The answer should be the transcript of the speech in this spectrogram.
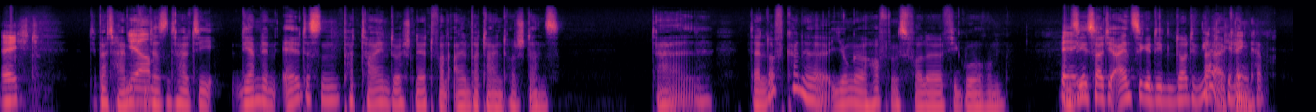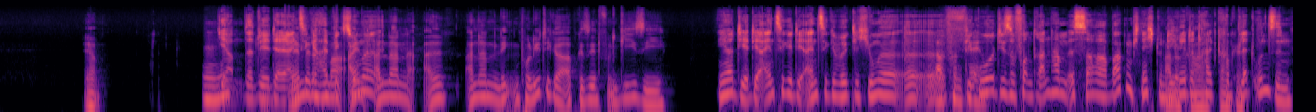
Echt? die Parteimitglieder Ja. sind halt die, die haben den ältesten Parteiendurchschnitt von allen Parteien Deutschlands. Da, da läuft keine junge, hoffnungsvolle Figur rum. Und sie ist halt die einzige, die die Leute die wiedererkennen. Linke. Ja. Mhm. Ja, der, der einzige doch mal halbwegs einen junge, anderen, all, anderen linken Politiker, abgesehen von Gysi. ja, die, die einzige, die einzige wirklich junge äh, Fontaine. Figur, die sie von dran haben, ist Sarah Wagenknecht und Hallo, die redet Karl, halt danke. komplett Unsinn.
